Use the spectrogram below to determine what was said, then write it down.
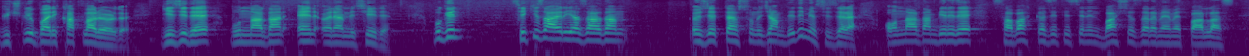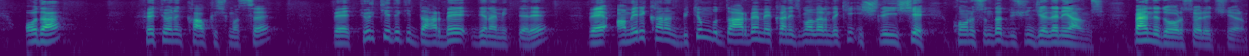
güçlü barikatlar ördü. Gezi de bunlardan en önemlisiydi. Bugün 8 ayrı yazardan özetler sunacağım dedim ya sizlere. Onlardan biri de Sabah gazetesinin başyazarı Mehmet Barlas. O da FETÖ'nün kalkışması ve Türkiye'deki darbe dinamikleri ve Amerika'nın bütün bu darbe mekanizmalarındaki işleyişi konusunda düşüncelerini yazmış. Ben de doğru söyle düşünüyorum.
